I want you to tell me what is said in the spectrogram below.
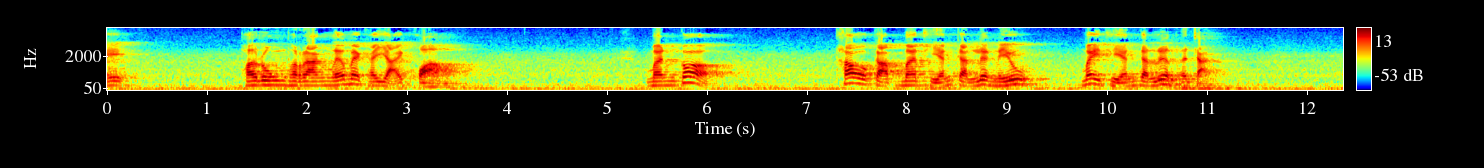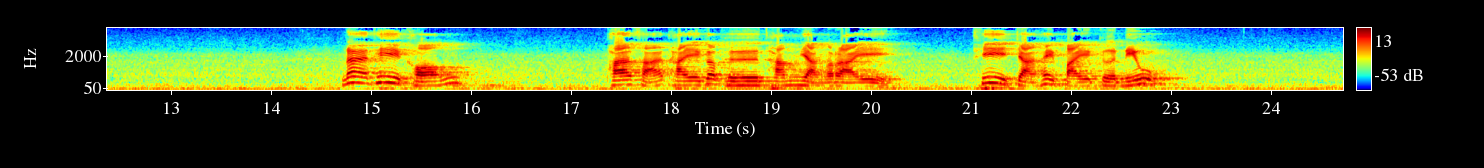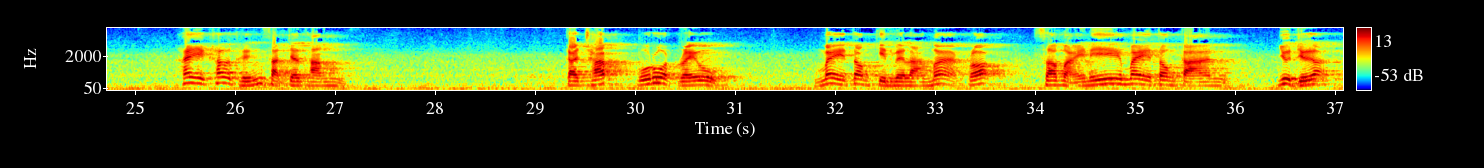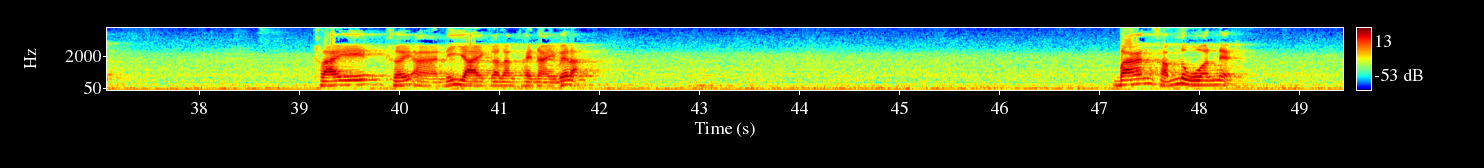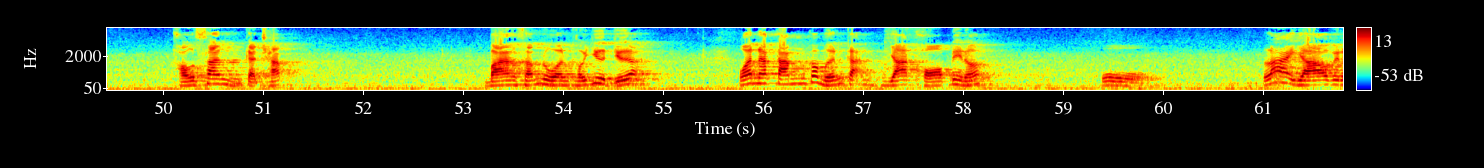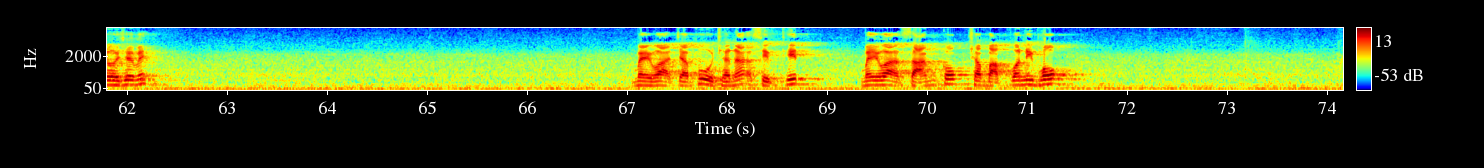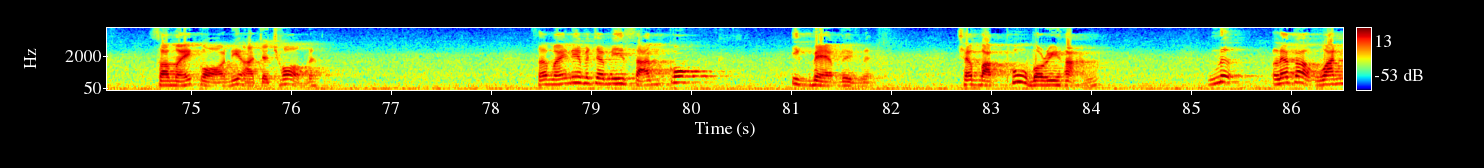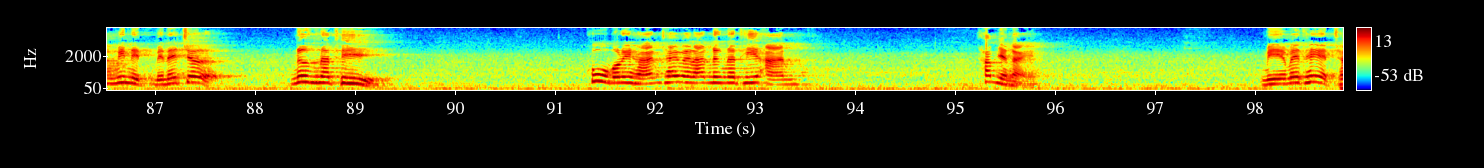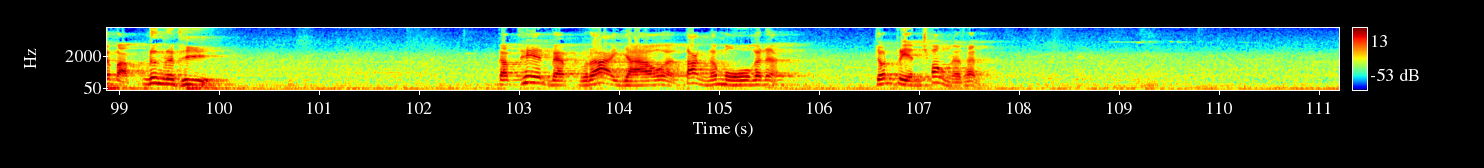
พรุงพรังแล้วไม่ขยายความ มันก็เท่ากับมาเถียงกันเรื่องนิ้ว ไม่เถียงกันเรื่องพระจันทร์หน้าที่ของภาษาไทยก็คือทำอย่างไร ที่จะให้ไปเกินนิ้ว ให้เข้าถึงสัจธรรม กระชับรวดเร็ว ไม่ต้องกินเวลามาก เพราะ สมัยนี้ไม่ต้องการยืดเยื้อ ใครเคยอ่านนิยายกำลังภายในไหมล่ะ บางสำนวนเนี่ย เขาสั้นกระชับบางสำนวนเขายืดเยื้อวรรณกรรมก็เหมือนกัน ยาขอบนี่เนาะโอ้ล่ายาวไปเลยใช่ไหม ไม่ว่าจะผู้ชนะสิบทิศ ไม่ว่าสามก๊กฉบับวณิพก สมัยก่อนนี้อาจจะชอบนะ สมัยนี้มันจะมีสามก๊กอีกแบบหนึ่งนะฉบับผู้บริหารนึแล้วก็ One Minute Manager หนึ่งนาที ผู้บริหารใช้เวลาหนึ่งนาทีอ่านทำยังไง มีไม่เทศฉบับหนึ่งนาที กับเทศแบบร่ายยาวอะตั้งนโมกันอะจนเปลี่ยนช่องนะท่าน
